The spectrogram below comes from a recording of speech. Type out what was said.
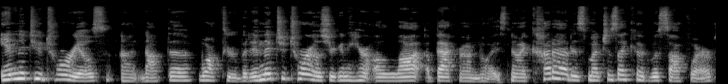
in the tutorials, uh, not the walkthrough, but in the tutorials, you're going to hear a lot of background noise. Now I cut out as much as I could with software,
